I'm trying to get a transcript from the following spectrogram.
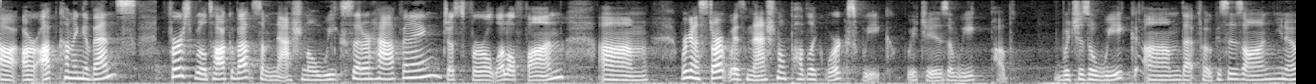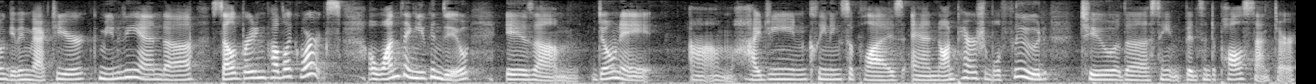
uh, our upcoming events. First, we'll talk about some national weeks that are happening, just for a little fun. Um, we're going to start with National Public Works Week, which is a week pub, which is a week um, that focuses on you know giving back to your community and uh, celebrating public works. Uh, one thing you can do is um, donate um, hygiene, cleaning supplies, and non-perishable food to the St. Vincent de Paul Center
